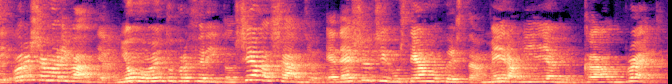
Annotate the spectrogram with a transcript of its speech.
Ragazzi, ora siamo arrivati al mio momento preferito, sia l'assaggio, e adesso ci gustiamo questa meraviglia di un cloud bread.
